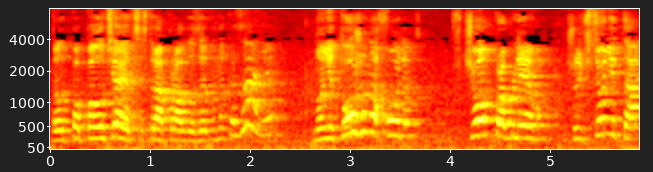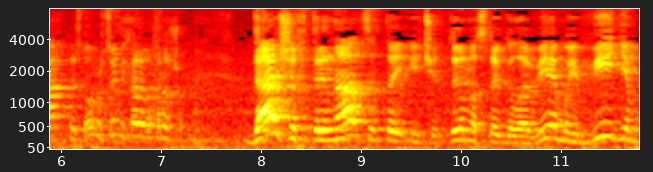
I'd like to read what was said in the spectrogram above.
Получает сестра, правда, за это наказание, но они тоже находят, в чем проблема, что все не так, то есть тоже все не хорошо. Дальше в 13 и 14 главе мы видим,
